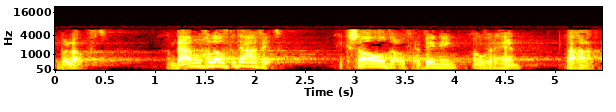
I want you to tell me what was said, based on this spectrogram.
beloofd. En daarom geloofde David. Ik zal de overwinning over hen behalen.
